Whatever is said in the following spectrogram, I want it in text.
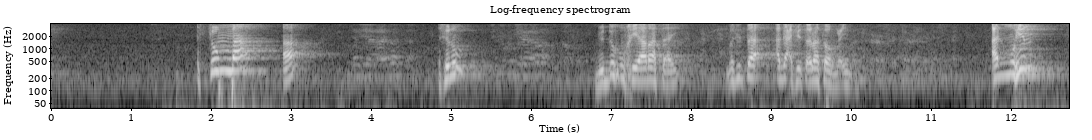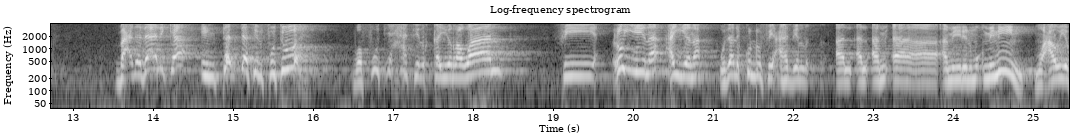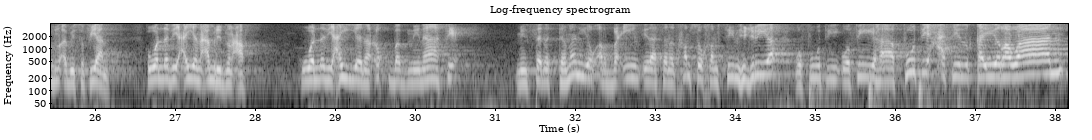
ثم أه؟ شنو؟ بدكم خيارات هاي. بس انت أقع في 43 المهم بعد ذلك امتدت الفتوح وفتحت القيروان في عين عين وذلك كله في عهد أمير المؤمنين معاوية بن أبي سفيان. هو الذي عين عمرو بن العاص. هو الذي عين عقبة بن نافع من سنة 48 إلى سنة 55 هجرية وفيها فتحت القيروان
